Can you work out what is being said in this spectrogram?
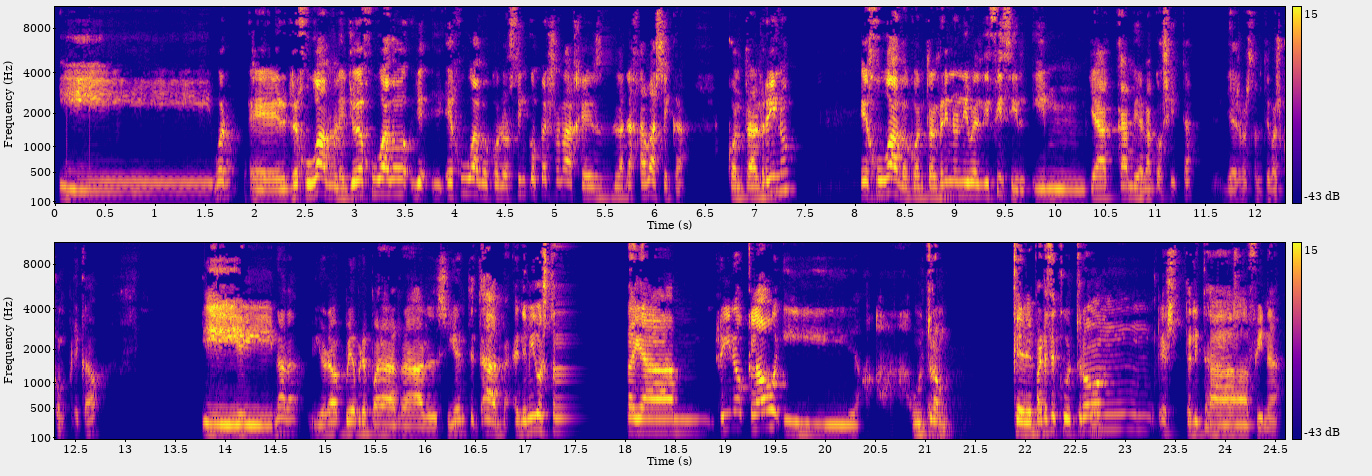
Y bueno, eh, rejugable. Yo he jugado, he jugado con los cinco personajes de la caja básica contra el Rino. He jugado contra el Rino nivel difícil y ya cambia la cosita. Ya es bastante más complicado. Y, nada, y ahora voy a preparar al siguiente. Ah, enemigos trae a mm, Rino, Clau y a Ultron. Que me parece que Ultron es telita fina.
